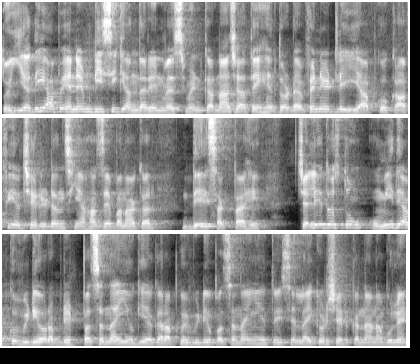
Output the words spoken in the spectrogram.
तो यदि आप एनएमडीसी के अंदर इन्वेस्टमेंट करना चाहते हैं तो डेफिनेटली ये आपको काफ़ी अच्छे रिटर्न्स यहाँ से बनाकर दे सकता है। चलिए दोस्तों, उम्मीद है आपको वीडियो और अपडेट पसंद आई होगी। अगर आपको वीडियो पसंद आई है तो इसे लाइक और शेयर करना ना भूलें।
